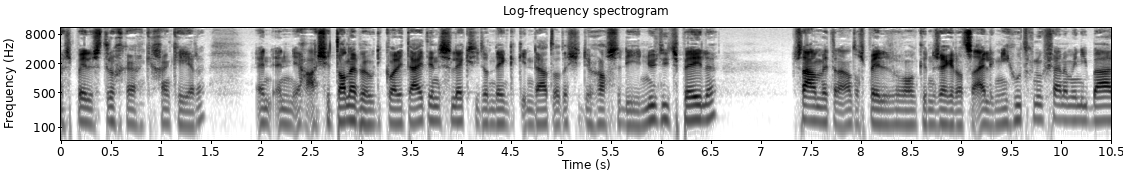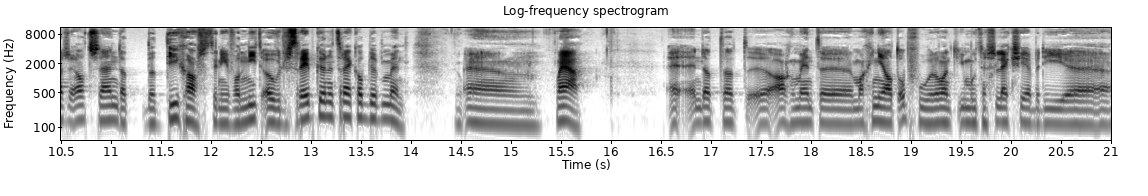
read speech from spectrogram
spelers terug gaan, gaan keren. En, en ja, als je het dan hebt over die kwaliteit in de selectie, dan denk ik inderdaad dat als je de gasten die je nu ziet spelen, samen met een aantal spelers waarvan we kunnen zeggen dat ze eigenlijk niet goed genoeg zijn om in die basis te zijn, dat, dat die gasten in ieder geval niet over de streep kunnen trekken op dit moment. Ehm, maar ja, en, en dat, dat eh, argument eh, mag je niet altijd opvoeren, want je moet een selectie hebben die, eh,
